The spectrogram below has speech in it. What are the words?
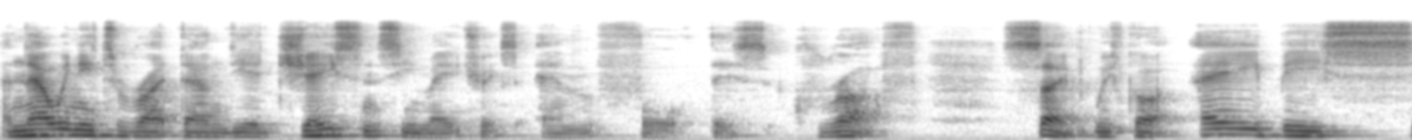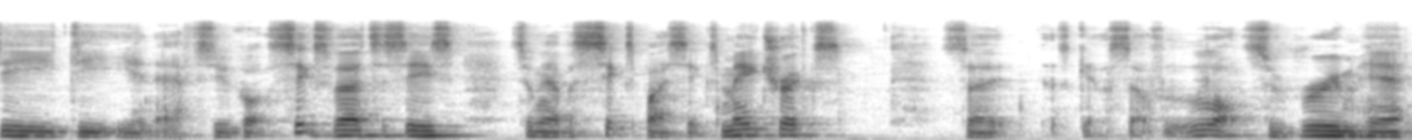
And now we need to write down the adjacency matrix M for this graph. So we've got A, B, C, D, E, and F. So we've got six vertices. So to have a six by six matrix. So let's get ourselves lots of room here.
